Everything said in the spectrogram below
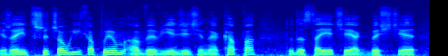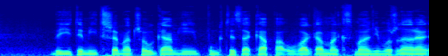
Jeżeli trzy czołgi kapują, a wy wjedziecie na kapa, to dostajecie jakbyście byli tymi trzema czołgami punkty za kapa. Uwaga, maksymalnie można ra-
